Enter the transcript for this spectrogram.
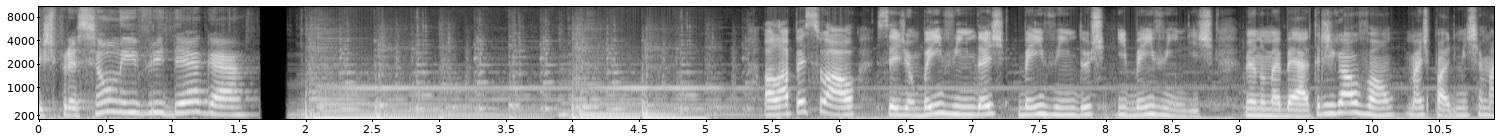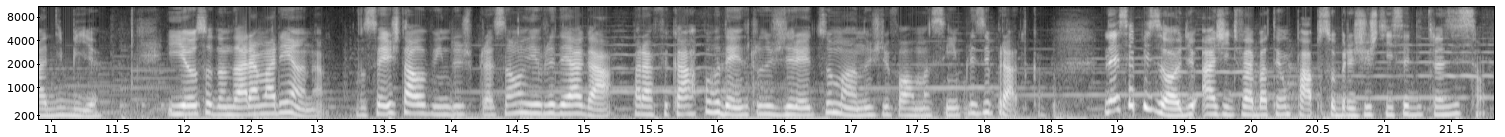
Expressão Livre DH. Olá pessoal, sejam bem-vindas, bem-vindos e bem-vindes. Meu nome é Beatriz Galvão, mas pode me chamar de Bia. E eu sou Dandara Mariana. Você está ouvindo Expressão Livre DH para ficar por dentro dos direitos humanos de forma simples e prática. Nesse episódio, a gente vai bater um papo sobre a justiça de transição.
